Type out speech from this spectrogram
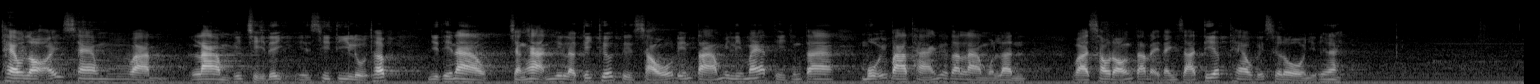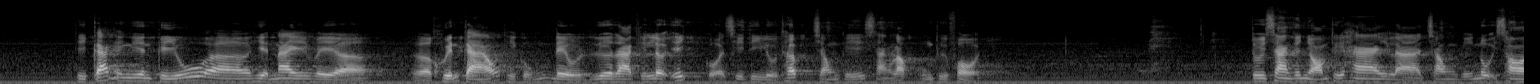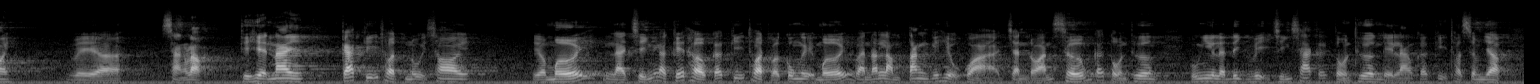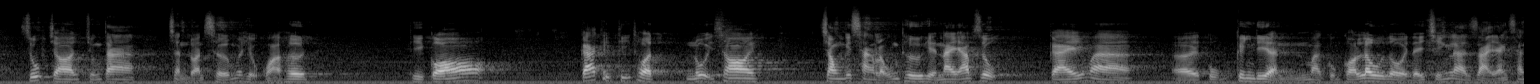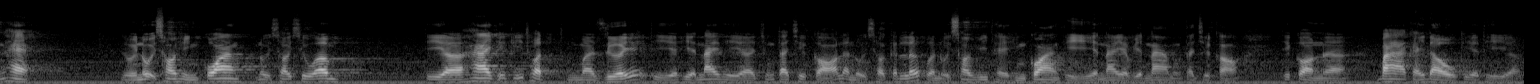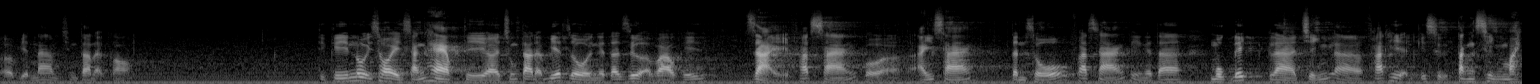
theo dõi xem và làm cái chỉ định CT liều thấp như thế nào. Chẳng hạn như là kích thước từ 6 đến 8 mm thì chúng ta mỗi 3 tháng chúng ta làm một lần và sau đó chúng ta lại đánh giá tiếp theo cái sơ đồ như thế này thì các cái nghiên cứu uh, hiện nay về uh, khuyến cáo thì cũng đều đưa ra cái lợi ích của CT liều thấp trong cái sàng lọc ung thư phổi. Tôi sang cái nhóm thứ hai là trong cái nội soi về uh, sàng lọc. Thì hiện nay các kỹ thuật nội soi mới là chính là kết hợp các kỹ thuật và công nghệ mới và nó làm tăng cái hiệu quả chẩn đoán sớm các tổn thương cũng như là định vị chính xác các tổn thương để làm các kỹ thuật xâm nhập giúp cho chúng ta chẩn đoán sớm và hiệu quả hơn. Thì có các cái kỹ thuật nội soi trong cái sàng lọc ung thư hiện nay áp dụng. Cái mà uh, cũng kinh điển mà cũng có lâu rồi đấy chính là giải ánh sáng hẹp rồi nội soi hình quang nội soi siêu âm. Thì uh, hai cái kỹ thuật mà dưới ấy, thì hiện nay thì uh, chúng ta chưa có là nội soi cắt lớp và nội soi vi thể hình quang thì hiện nay ở Việt Nam chúng ta chưa có. Thế còn uh, ba cái đầu kia thì ờ, ở Việt Nam chúng ta đã có. Thì cái nội soi ánh sáng hẹp thì ờ, chúng ta đã biết rồi, người ta dựa vào cái giải phát sáng của ánh sáng, tần số phát sáng thì người ta, mục đích là chính là phát hiện cái sự tăng sinh mạch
